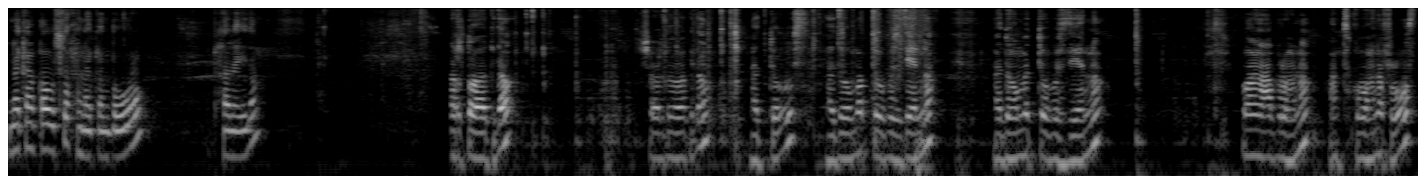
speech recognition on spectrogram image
حنا كنقوسو حنا كندورو. بحال هيدا. شرطو هكذا. شرطو هكذا. هاد التوبوس. هادو هما التوبوس ديالنا. هادو هما التوبوس ديالنا. ونعبرو هنا. غنتقبو هنا في الوسط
